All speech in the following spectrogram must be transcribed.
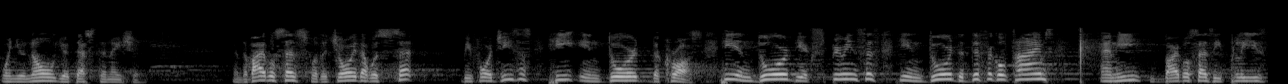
when you know your destination. And the Bible says, for the joy that was set before Jesus, He endured the cross. He endured the experiences, He endured the difficult times, and He, Bible says, He pleased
